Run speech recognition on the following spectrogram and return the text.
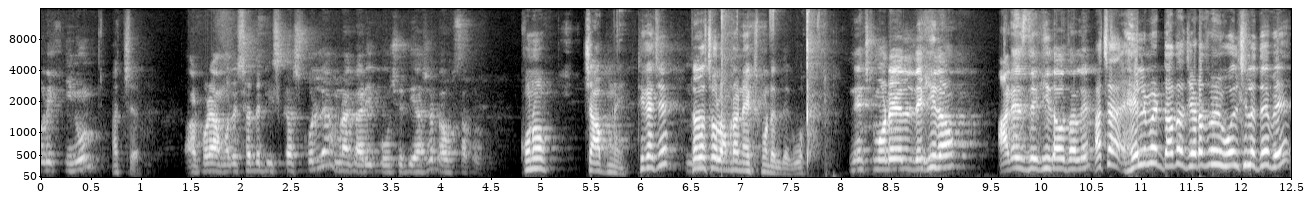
করে কিনুন। আচ্ছা। তারপরে আমাদের সাথে ডিসকাস করলে আমরা গাড়ি পৌঁছে দিয়ে আসার ব্যবস্থা করব। কোনো চাপ নেই ঠিক আছে? দাদা চলো আমরা নেক্সট মডেল দেখব। নেক্সট মডেল দেখিয়ে দাও আর এস দেখিয়ে দাও তাহলে। আচ্ছা হেলমেট দাদা যেটা তুমি বলছিলে দেবে?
